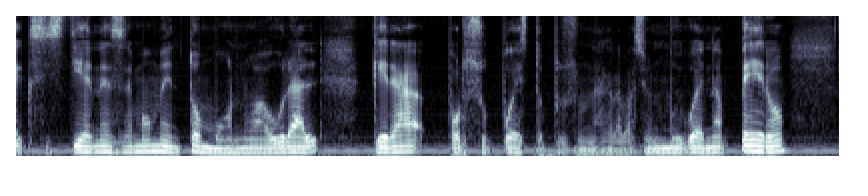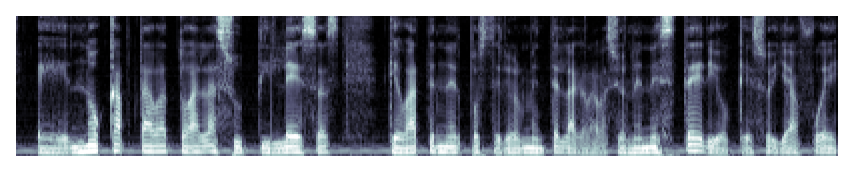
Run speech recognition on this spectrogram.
existía en ese momento, mono aural, que era por supuesto pues una grabación muy buena, pero eh, no captaba todas las sutilezas que va a tener posteriormente la grabación en estéreo, que eso ya fue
